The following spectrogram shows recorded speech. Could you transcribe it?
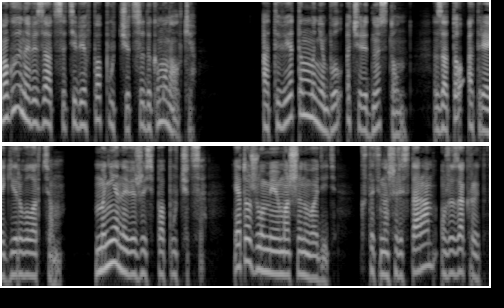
Могу я навязаться тебе в попутчице до коммуналки?» Ответом мне был очередной стон, зато отреагировал Артём. «Мне навяжись в попутчице. Я тоже умею машину водить. Кстати, наш ресторан уже закрыт,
